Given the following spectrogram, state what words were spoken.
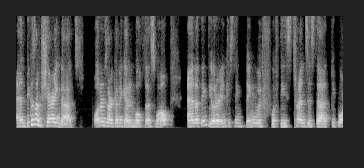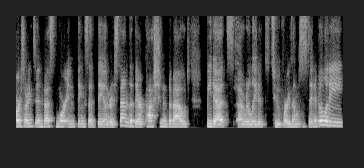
And because I'm sharing that, others are going to get involved as well. And I think the other interesting thing with with these trends is that people are starting to invest more in things that they understand, that they're passionate about, be that uh, related to, for example, sustainability,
